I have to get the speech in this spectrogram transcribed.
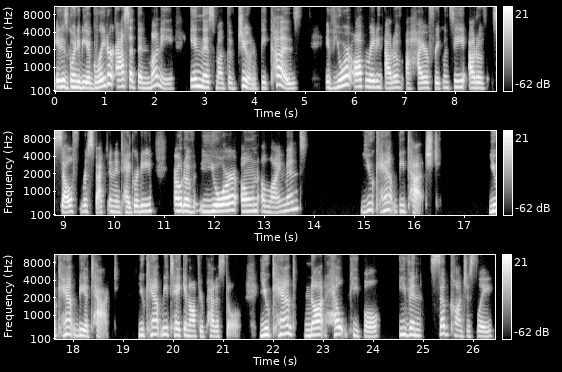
It is going to be a greater asset than money in this month of June because if you're operating out of a higher frequency, out of self respect and integrity, out of your own alignment, you can't be touched. You can't be attacked. You can't be taken off your pedestal. You can't not help people, even subconsciously,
